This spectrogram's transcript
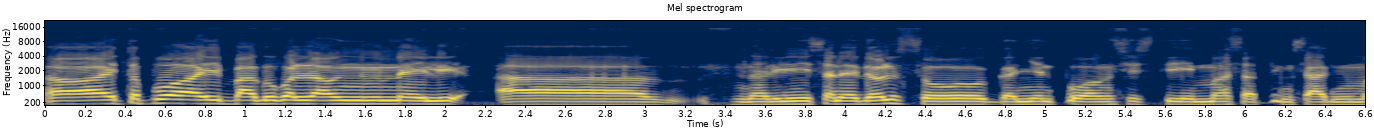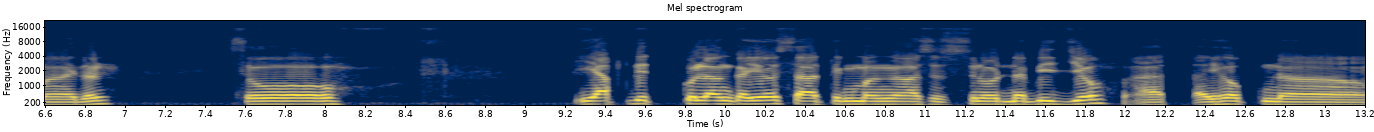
Ah, ito po ay bago ko lang naili, ah, nalinisan idol. So ganyan po ang sistema sa ating saging mga idol. So i-update ko lang kayo sa ating mga susunod na video at I hope na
